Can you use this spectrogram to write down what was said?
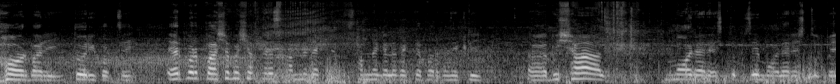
ঘর বাড়ি তৈরি করছে। এরপর পাশাপাশি আপনারা সামনে দেখতে, সামনে গেলে দেখতে পারবেন একটি বিশাল ময়লার স্তূপ। যে ময়লার স্তূপে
